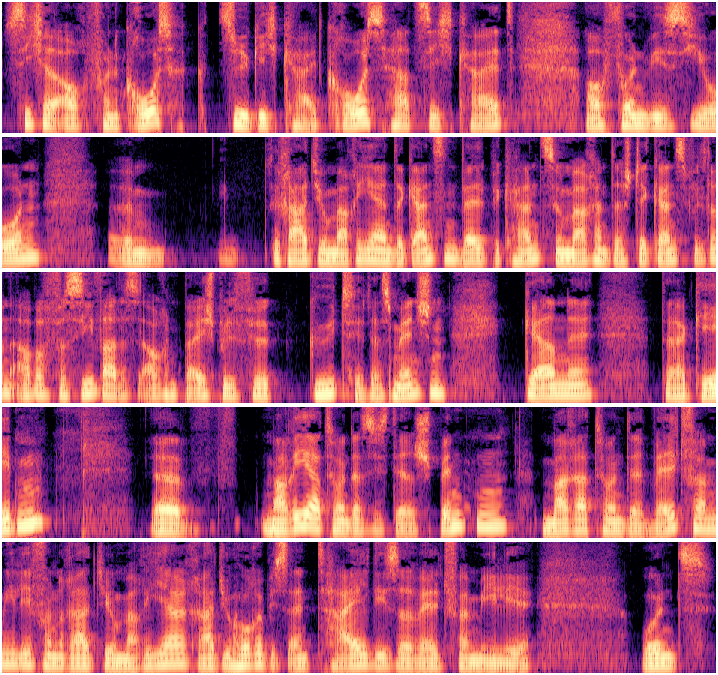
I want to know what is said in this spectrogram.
sicher auch von Großzügigkeit, Großherzigkeit, auch von Vision. Ähm, Radio Maria in der ganzen Welt bekannt zu machen, da steckt ganz viel drin, aber für sie war das auch ein Beispiel für Güte, dass Menschen gerne da geben. Äh, Mariathon, das ist der Spendenmarathon der Weltfamilie von Radio Maria. Radio Horeb ist ein Teil dieser Weltfamilie. Und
